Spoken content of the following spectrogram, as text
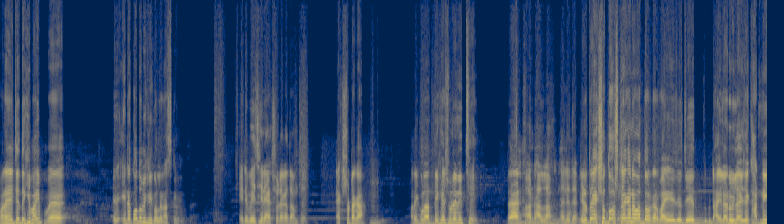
মানে এই যে দেখি ভাই এটা কত বিক্রি করলেন আজকে? এটা বেশি না একশো টাকা দাম চাই। একশো টাকা। হুম। আর এগুলা দেখে শুনে নিচ্ছে। ঢাললাম ঢালে দেখ এটা তো একশো দশ টাকা নেওয়ার দরকার ভাই এই যে যে ঢাইলা ঢুইলা এই যে খাটনি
